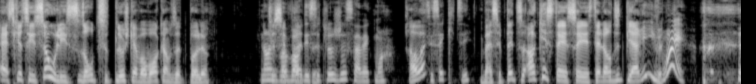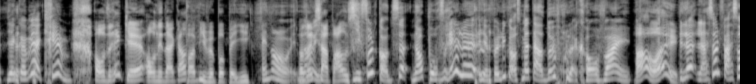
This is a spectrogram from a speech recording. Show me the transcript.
est-ce que c'est ça ou les autres sites louches qu'elle va voir quand vous êtes pas là? Non, Ça, il va voir des sites là juste avec moi. Ah ouais? C'est ça qu'il dit. Ben, c'est peut-être ça. OK, c'était, l'ordi de Pierre-Yves. Ouais! Il a commis un crime. On dirait qu'on est d'accord, puis il veut pas payer. Eh non, On non, dirait que ça passe. Il est full contre ça. Non, pour vrai, là, il a fallu qu'on se mette à deux pour le convaincre. Ah ouais? Puis là, la seule façon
